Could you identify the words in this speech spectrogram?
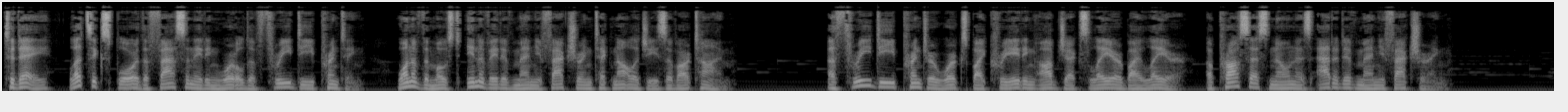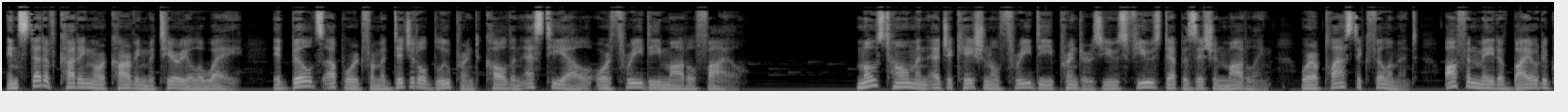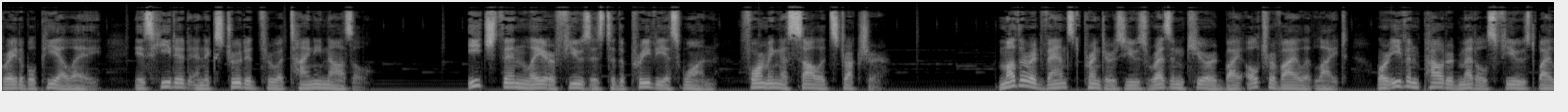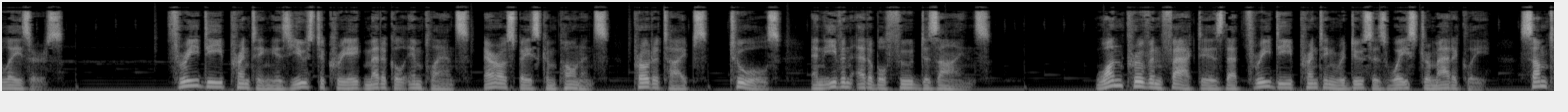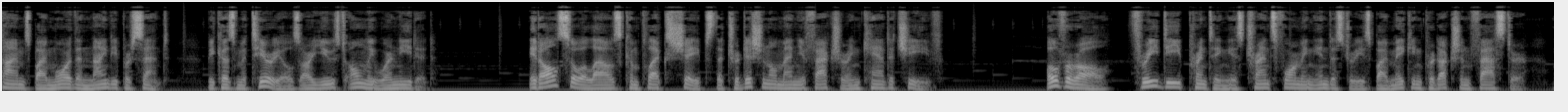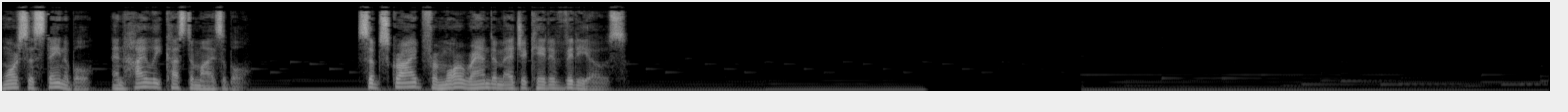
Today, let's explore the fascinating world of 3D printing, one of the most innovative manufacturing technologies of our time. A 3D printer works by creating objects layer by layer, a process known as additive manufacturing. Instead of cutting or carving material away, it builds upward from a digital blueprint called an STL or 3D model file. Most home and educational 3D printers use fused deposition modeling, where a plastic filament, often made of biodegradable PLA, is heated and extruded through a tiny nozzle. Each thin layer fuses to the previous one, forming a solid structure. Mother advanced printers use resin cured by ultraviolet light, or even powdered metals fused by lasers. 3D printing is used to create medical implants, aerospace components, prototypes, tools, and even edible food designs. One proven fact is that 3D printing reduces waste dramatically, sometimes by more than 90%, because materials are used only where needed. It also allows complex shapes that traditional manufacturing can't achieve. Overall, 3D printing is transforming industries by making production faster, more sustainable, and highly customizable. Subscribe for more random educative videos.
